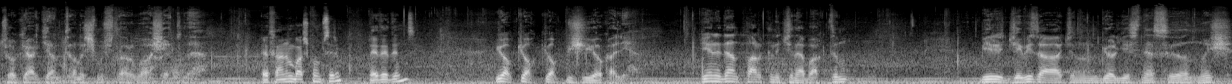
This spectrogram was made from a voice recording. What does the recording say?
Çok erken tanışmışlar vahşetle. Efendim başkomiserim, ne dediniz? Yok yok yok bir şey yok Ali. Yeniden parkın içine baktım. Bir ceviz ağacının gölgesine sığınmış,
